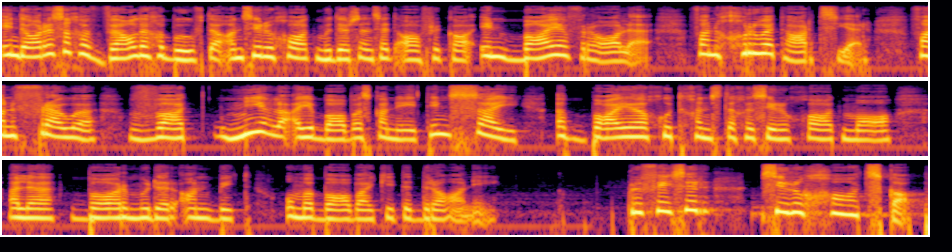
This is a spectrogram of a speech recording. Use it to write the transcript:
En daar is 'n geweldige behoefte aan surrogaatmoeders in Suid-Afrika en baie verhale van groot hartseer van vroue wat nie hulle eie babas kan hê tensy 'n baie goedgunstige surrogaatma hulle baarmoeder aanbied om 'n babatjie te dra nie. Professor surrogaatskap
